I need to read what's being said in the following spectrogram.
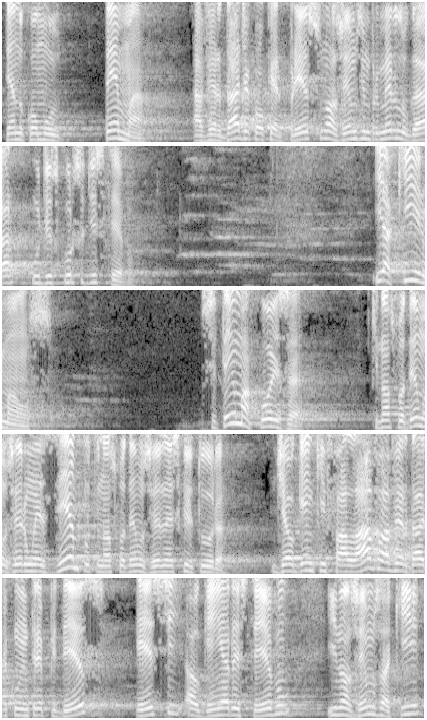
tendo como tema a verdade a qualquer preço, nós vemos em primeiro lugar o discurso de Estevão. E aqui, irmãos, se tem uma coisa que nós podemos ver, um exemplo que nós podemos ver na Escritura, de alguém que falava a verdade com intrepidez, esse alguém era Estevão, e nós vemos aqui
